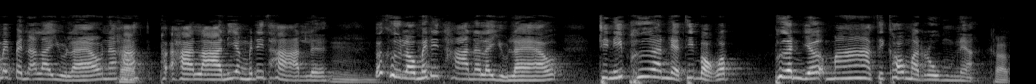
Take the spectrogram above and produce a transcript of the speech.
ไม่เป็นอะไรอยู่แล้วนะครัคะบพารานี่ยังไม่ได้ทานเลย อืม ก็คือเราไม่ได้ทานอะไรอยู่แล้ว ทีนี้เพื่อนเนี่ยที่บอกว่าเพื่อนเยอะมากที่เข้ามารุมเนี่ยครับ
